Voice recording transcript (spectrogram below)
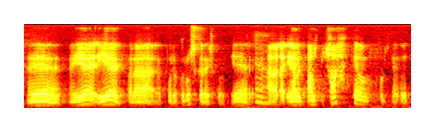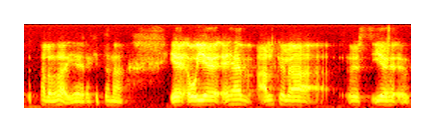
Ég, er bara, bara grúskari sko. ég er, ég er alveg hakka af fólk tala um það, ég er ekkert þennan og ég, ég hef algjörlega veist, ég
